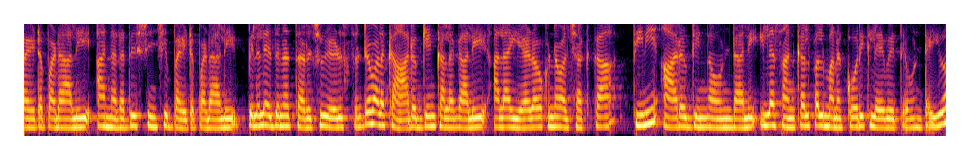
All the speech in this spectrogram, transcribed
బయటపడాలి ఆ నరదిష్టి నుంచి బయటపడాలి. పిల్లలు ఏదైనా తరచూ ఏడుస్తుంటే వాళ్ళకి ఆరోగ్యం కలగాలి అలా ఏడవకుండా వాళ్ళు చక్కగా తిని ఆరోగ్యంగా ఉండాలి. ఇలా సంకల్పాలు మన కోరికలు ఏవైతే ఉంటాయో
